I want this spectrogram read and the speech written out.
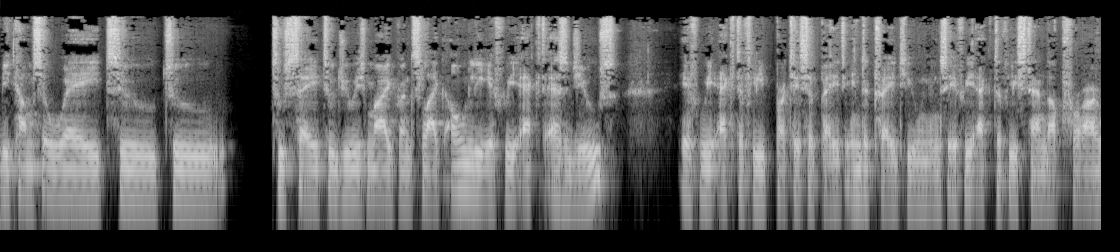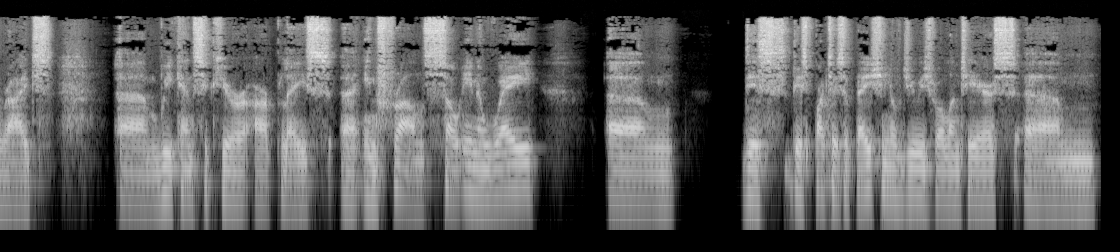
becomes a way to, to, to say to Jewish migrants, like only if we act as Jews, if we actively participate in the trade unions, if we actively stand up for our rights, um, we can secure our place uh, in France. So in a way, um, this this participation of Jewish volunteers um,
